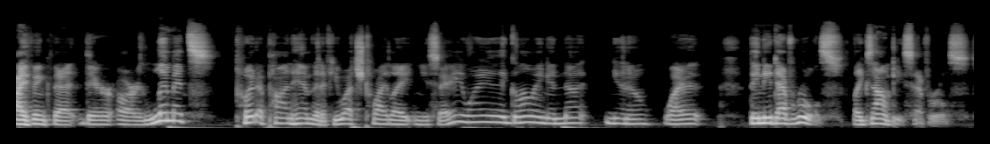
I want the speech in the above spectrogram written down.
I think that there are limits put upon him that if you watch Twilight and you say, hey, why are they glowing and not, you know, why they need to have rules, like zombies have rules.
